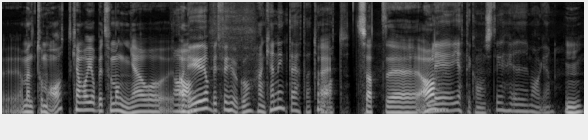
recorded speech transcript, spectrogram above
eh, ja men tomat kan vara jobbigt för många. Och, Ja, det är ju jobbigt för Hugo. Han kan inte äta tomat. Så att, eh, Han ja. blir jättekonstig i magen. Mm.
